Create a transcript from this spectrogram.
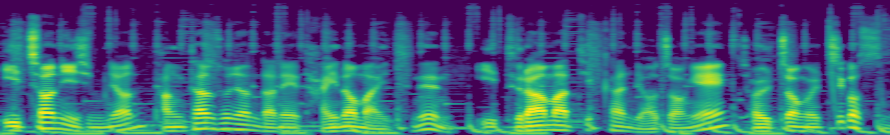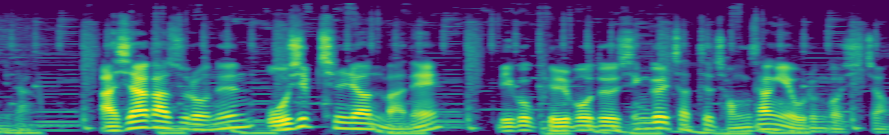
2020년 방탄소년단의 다이너마이트는 이 드라마틱한 여정에 절정을 찍었습니다. 아시아 가수로는 57년 만에 미국 빌보드 싱글 차트 정상에 오른 것이죠.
